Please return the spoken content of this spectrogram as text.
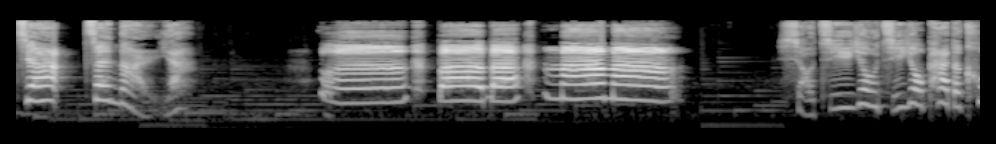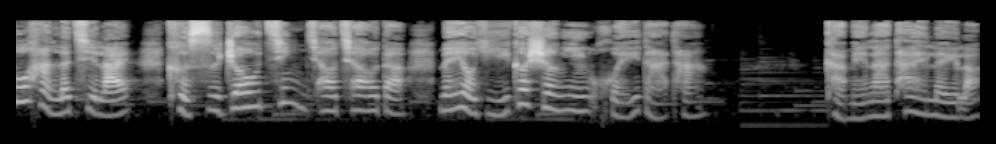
家在哪儿呀？嗯，爸爸妈妈，小鸡又急又怕的哭喊了起来。可四周静悄悄的，没有一个声音回答它。卡梅拉太累了，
